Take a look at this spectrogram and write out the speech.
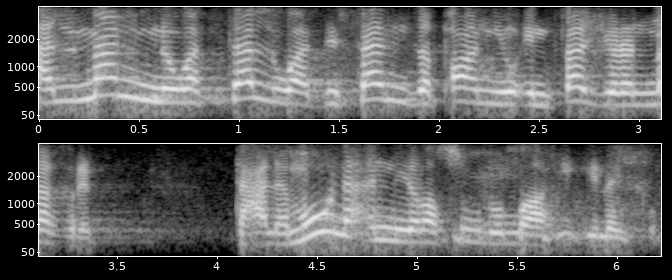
المن والسلوى descends upon you in Fajr and Maghrib. تعلمون أني رسول الله إليكم.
